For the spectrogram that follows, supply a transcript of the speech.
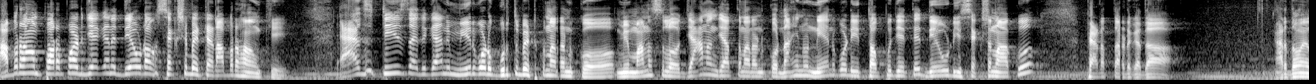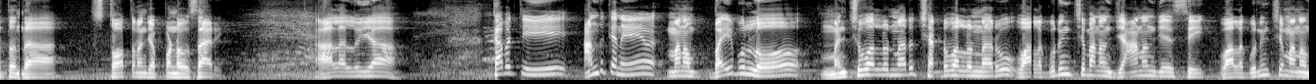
అబ్రహాం పొరపాటు చేయగానే దేవుడు ఒక శిక్ష పెట్టాడు అబ్రహాంకి. యాజ్ ఇట్ ఈజ్ అది కానీ మీరు కూడా గుర్తుపెట్టుకున్నారనుకో మీ మనసులో ధ్యానం చేస్తున్నారనుకో నేను నేను కూడా ఈ తప్పు చేస్తే దేవుడు ఈ శిక్ష నాకు పెడతాడు కదా. అర్థమవుతుందా? స్తోత్రం చెప్పండి ఒకసారి. ఆలలుయా కాబట్టి అందుకనే మనం బైబిల్లో మంచి వాళ్ళు ఉన్నారు చెడ్డ వాళ్ళు ఉన్నారు వాళ్ళ గురించి మనం ధ్యానం చేసి వాళ్ళ గురించి మనం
